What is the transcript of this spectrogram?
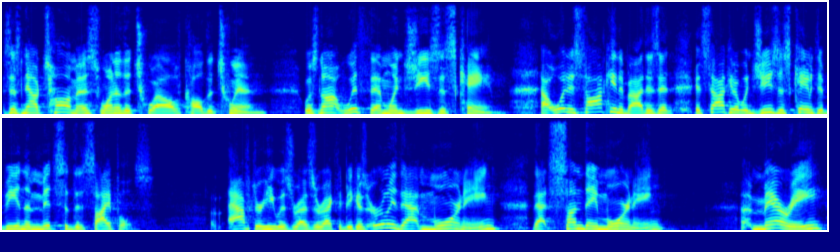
It says, Now Thomas, one of the twelve, called the twin, was not with them when Jesus came. Now, what it's talking about is that it's talking about when Jesus came to be in the midst of the disciples after he was resurrected. Because early that morning, that Sunday morning, Mary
